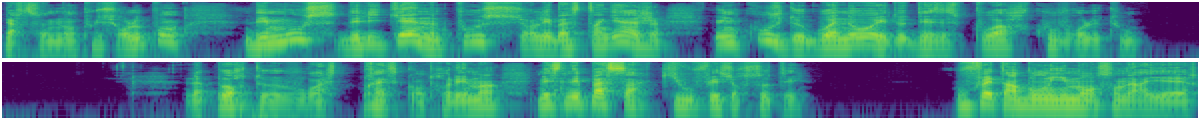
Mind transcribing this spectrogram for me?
Personne non plus sur le pont. Des mousses, des lichens poussent sur les bastingages. Une couche de guano et de désespoir couvre le tout. La porte vous reste presque entre les mains, mais ce n'est pas ça qui vous fait sursauter. Vous faites un bond immense en arrière,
